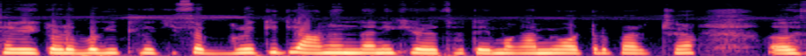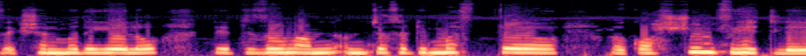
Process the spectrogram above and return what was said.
सगळीकडे बघितलं की सगळे किती आनंदाने खेळत होते. मग आम्ही वॉटर पार्कच्या सेक्शनमध्ये गेलो. तेथे जाऊन आम आमच्यासाठी मस्त कॉस्ट्युम्स घेतले.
